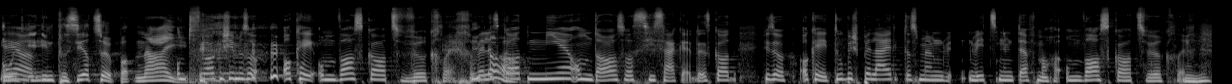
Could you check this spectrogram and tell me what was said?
Und Ja. interessiert es jemand? Nein. Und die Frage ist immer so, okay, um was geht es wirklich? Weil Ja. es geht nie um das, was sie sagen. Es geht wie so, okay, du bist beleidigt, dass man einen Witz nicht darf machen Um was geht es wirklich? Mhm.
